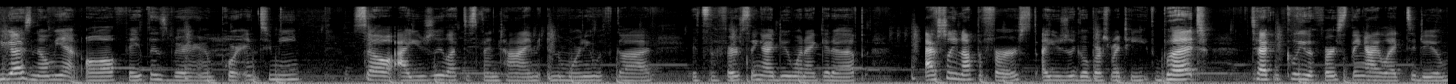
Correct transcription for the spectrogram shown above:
You guys know me at all, faith is very important to me. So I usually like to spend time in the morning with God. It's the first thing I do when I get up. Actually, not the first. I usually go brush my teeth, but technically the first thing I like to do.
